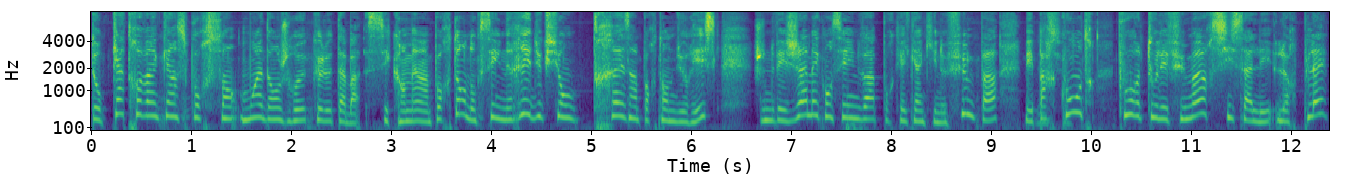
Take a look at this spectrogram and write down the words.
Donc 95% moins dangereux que le tabac. C'est quand même important. Donc c'est une réduction très importante du risque. Je ne vais jamais conseiller une vape pour quelqu'un qui ne fume pas. Mais par contre, pour tous les fumeurs, si ça les, leur plaît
